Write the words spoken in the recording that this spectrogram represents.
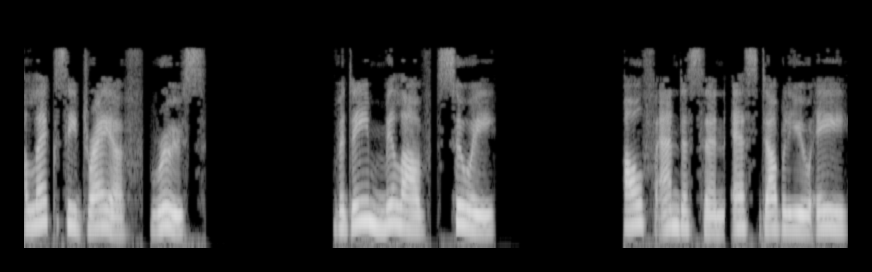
Alexei Dreyev, Rus; Vadim Milov, Sui; Ulf Andersson, SWE;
